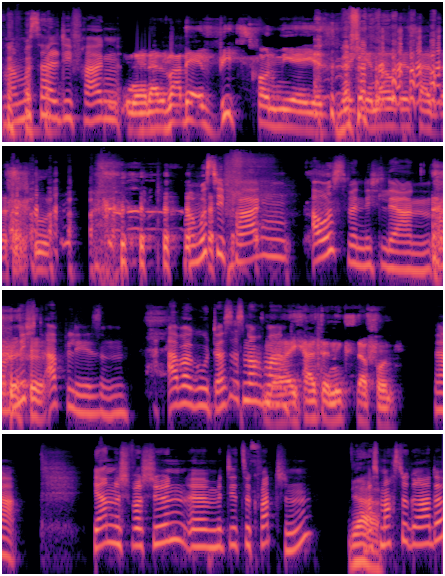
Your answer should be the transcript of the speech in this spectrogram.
man muss halt die Fragen. Ja, das war der Witz von mir jetzt. genau deshalb das tut. Man muss die Fragen auswendig lernen und nicht ablesen. Aber gut, das ist Ja, nochmal. ich halte nichts davon. Ja. Janusz, war schön, äh, mit dir zu quatschen. Ja. Was machst du gerade?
